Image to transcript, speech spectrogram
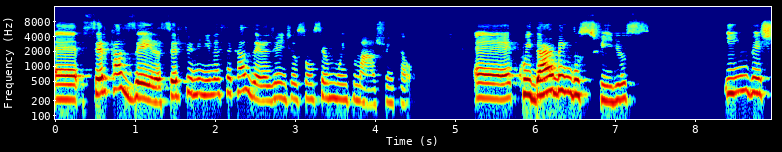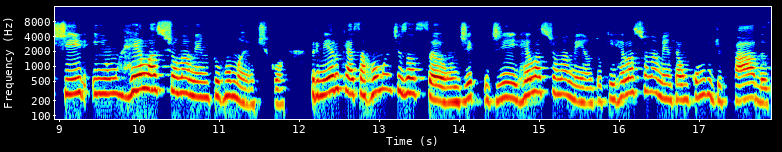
é, ser caseira, ser feminina é ser caseira. Gente, eu sou um ser muito macho, então. É, cuidar bem dos filhos, e investir em um relacionamento romântico. Primeiro que essa romantização de, de relacionamento, que relacionamento é um conto de fadas,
